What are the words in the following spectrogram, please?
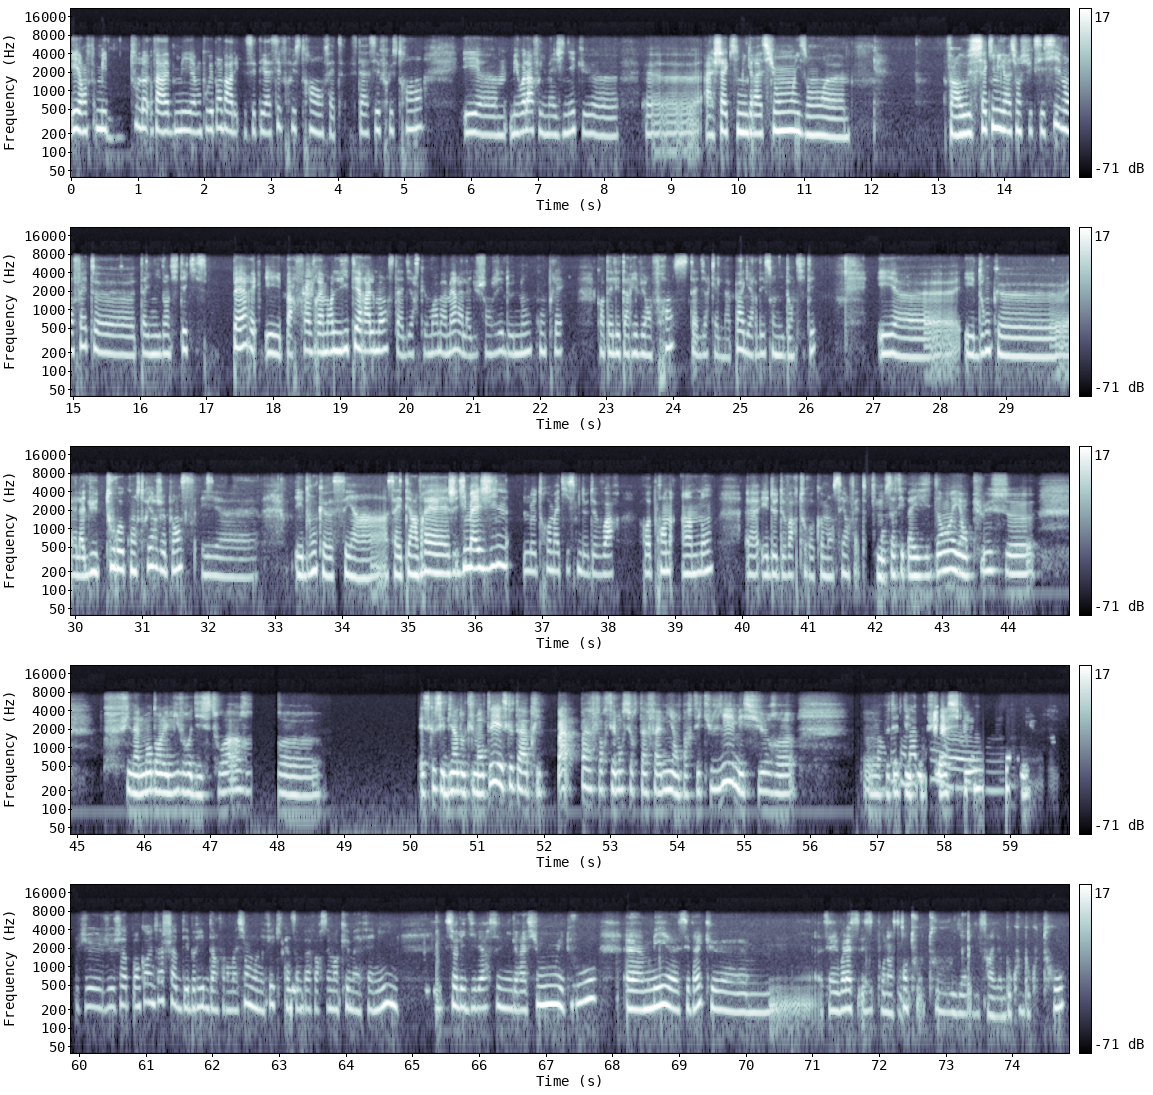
Et en, mais, tout enfin, mais on pouvait pas en parler. C'était assez frustrant en fait. C'était assez frustrant. Et, euh, mais voilà, il faut imaginer que euh, à chaque immigration, ils ont chaque immigration successive, en fait, euh, tu as une identité qui se perd et, parfois vraiment littéralement. C'est-à-dire que moi, ma mère, elle a dû changer de nom complet quand elle est arrivée en France, c'est-à-dire qu'elle n'a pas gardé son identité. Et, euh, donc, euh, elle a dû tout reconstruire, je pense. Et, et donc, c'est un, ça a été un vrai. J'imagine le traumatisme de devoir reprendre un nom euh, et de devoir tout recommencer en fait. Bon, ça c'est pas évident et en plus, euh, finalement, dans les livres d'histoire, euh, est-ce que c'est bien documenté? Est-ce que tu as appris pas, pas forcément sur ta famille en particulier, mais sur peut-être des populations? je, je chope, encore une fois, je chope des bribes d'informations, en effet, qui ne concernent pas forcément que ma famille, sur les diverses migrations et tout. Euh, mais euh, c'est vrai que euh, voilà, pour l'instant, tout, tout, il y, a, enfin, y a beaucoup, beaucoup de trous.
